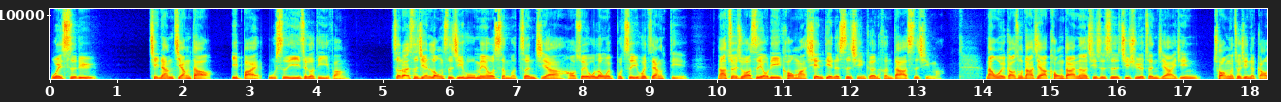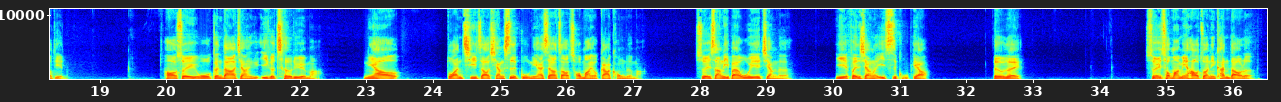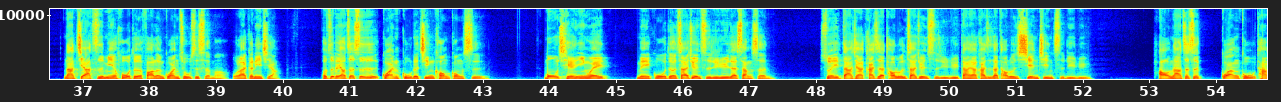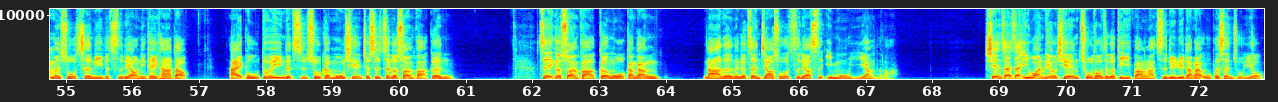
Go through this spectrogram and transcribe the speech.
维持率竟然降到一百五十一这个地方，这段时间融资几乎没有什么增加，好，所以我认为不至于会这样跌。那最主要是有利空嘛，限电的事情跟恒大的事情嘛。那我也告诉大家，空单呢其实是继续的增加，已经创了最近的高点。好，所以我跟大家讲一个策略嘛，你要短期找强势股，你还是要找筹码有嘎空的嘛。所以上礼拜我也讲了，也分享了一只股票，对不对？所以筹码面好转，你看到了。那价值面获得法人关注是什么？我来跟你讲，投资朋友，这是关谷的金控公司。目前因为美国的债券值利率在上升，所以大家开始在讨论债券值利率，大家开始在讨论现金值利率。好，那这是关谷他们所整理的资料，你可以看得到，台股对应的指数跟目前就是这个算法跟这个算法跟我刚刚。拿的那个证交所资料是一模一样的啦。现在在一万六千出头这个地方啦，殖利率大概五 percent 左右，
